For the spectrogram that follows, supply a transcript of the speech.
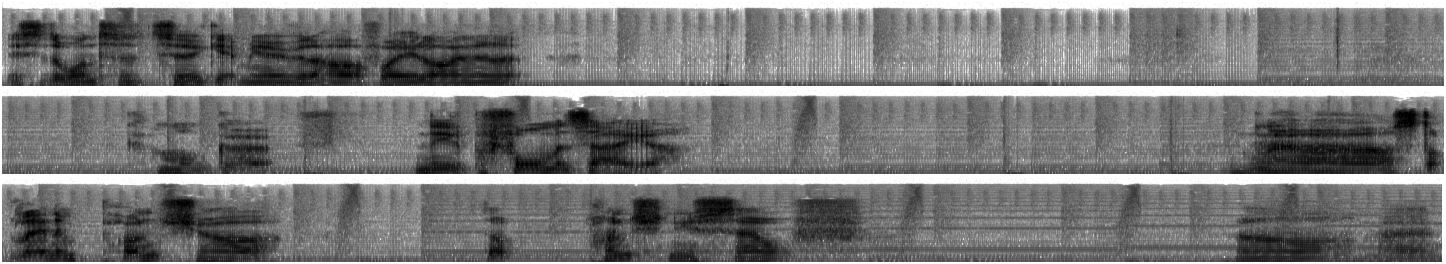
This is the one to, to get me over the halfway line, isn't it? Come on, Gert. I need a performance out of you. Ah, stop letting him punch you. Stop punching yourself. Oh, man.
